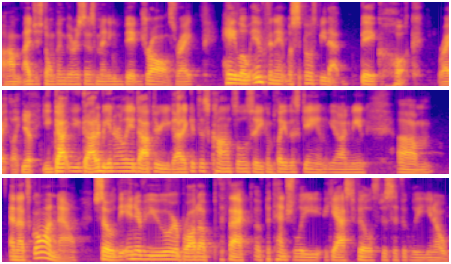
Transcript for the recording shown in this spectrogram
Um, I just don't think there's as many big draws, right? Halo Infinite was supposed to be that big hook, right? Like Yep. you got you got to be an early adopter. You got to get this console so you can play this game. You know what I mean? Um, and that's gone now. So the interviewer brought up the fact of potentially he asked Phil specifically, you know,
